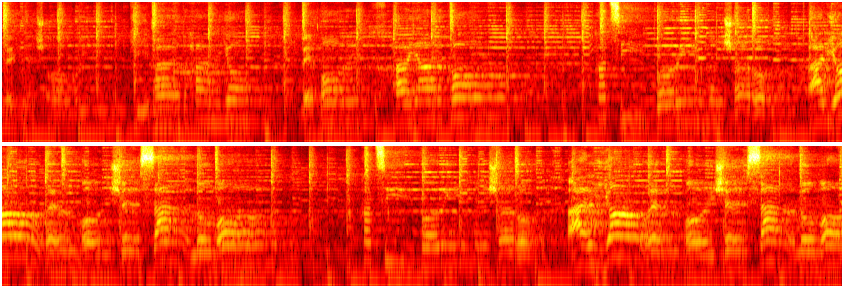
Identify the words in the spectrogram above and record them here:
ויש אומרים כי עד היום לאורך הירקון הציפורים שרות על יואל מוישה סלומון. הציפורים שרות על יואל מוישה סלומון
